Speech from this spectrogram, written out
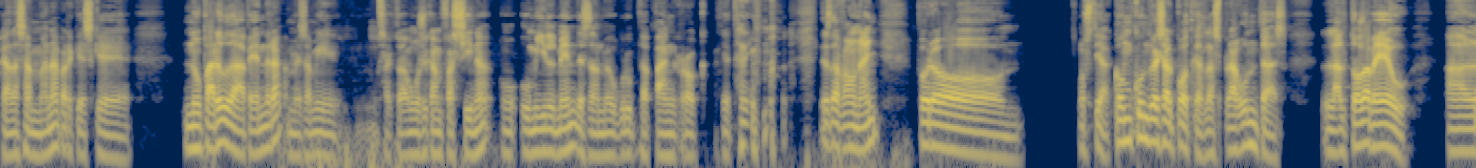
cada setmana perquè és que no paro d'aprendre, a més a mi el sector de música em fascina, humilment, des del meu grup de punk rock que tenim des de fa un any, però, hòstia, com condueix el podcast, les preguntes, el to de veu, el,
